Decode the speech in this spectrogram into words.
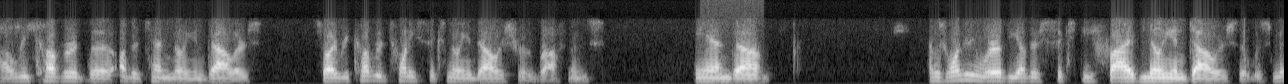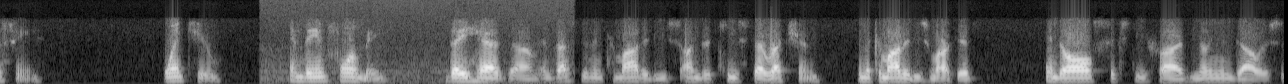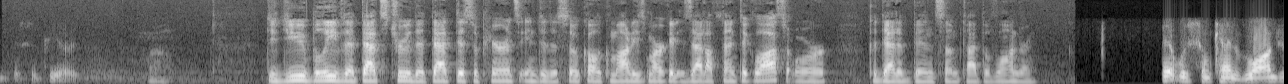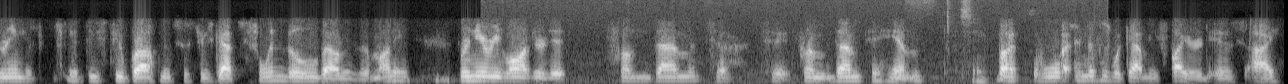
uh, recovered the other $10 million. So I recovered $26 million for the Bronfmans. And um, I was wondering where the other $65 million that was missing went to. And they informed me they had um, invested in commodities under Keith's direction in the commodities market, and all $65 million had disappeared. Wow. Did you believe that that's true, that that disappearance into the so called commodities market, is that authentic loss, or could that have been some type of laundering? It was some kind of laundering that, that these two Bronfman sisters got swindled out of their money. Raniere laundered it from them to to from them to him. But what, and this is what got me fired is I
